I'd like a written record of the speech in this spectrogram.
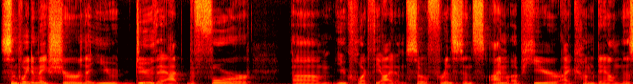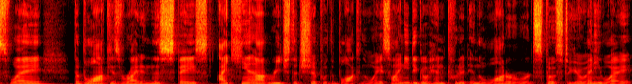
simply to make sure that you do that before um, you collect the items. So for instance, I'm up here, I come down this way, the block is right in this space, I cannot reach the chip with the block in the way, so I need to go ahead and put it in the water where it's supposed to go anyway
